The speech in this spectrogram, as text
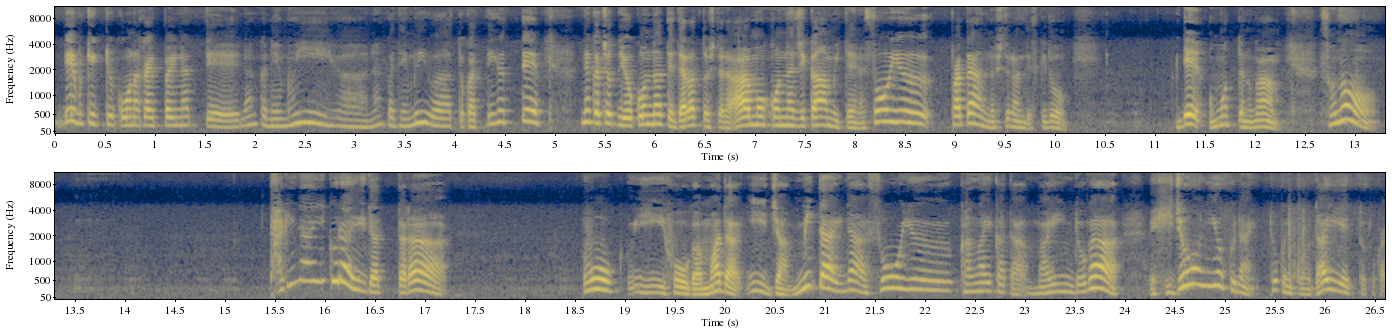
で、結局お腹いっぱいになって、なんか眠いわ、なんか眠いわ、とかって言って、なんかちょっと横になってだらっとしたら、ああ、もうこんな時間、みたいな、そういうパターンの人なんですけど、で、思ったのが、その、足りないぐらいだったら、多い方がまだいいじゃん、みたいな、そういう考え方、マインドが非常に良くない。特にこのダイエットとか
